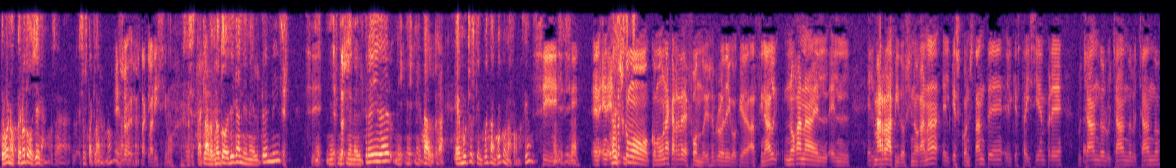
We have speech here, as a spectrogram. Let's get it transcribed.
Pero bueno, pero no todos llegan, o sea, eso está claro, ¿no? Eso, eso está clarísimo. Eso está claro, que no todos llegan ni en el tenis, ni, en el trader, ni, ni, tal. hay muchos que encuentran hueco en la formación. Sí, sí, sí. esto es como, como una carrera de fondo, yo siempre lo digo, que al final no gana el el más rápido, sino gana el que es constante, el que está ahí siempre, luchando, luchando, luchando,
